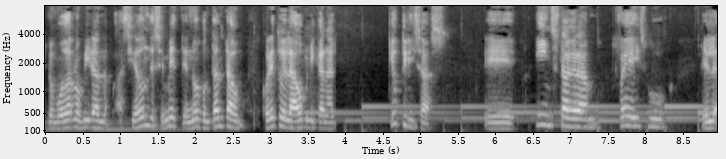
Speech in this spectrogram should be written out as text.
los modernos miran hacia dónde se meten, ¿no? Con tanta, con esto de la omnicanal. ¿Qué utilizas? Eh, Instagram, Facebook, el,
